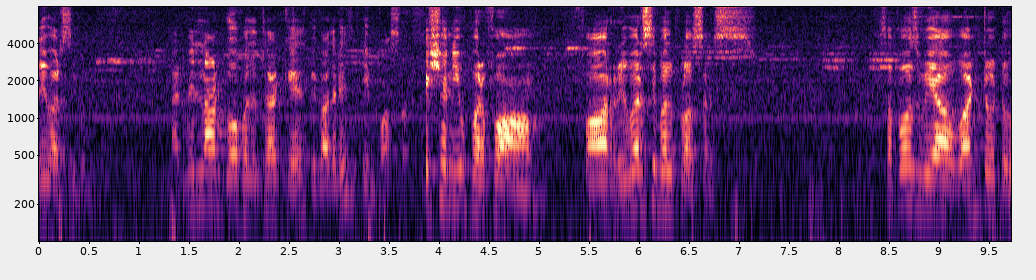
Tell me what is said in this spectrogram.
reversible and we will not go for the third case because it is impossible. Operation you perform for reversible process. Suppose we have 1 to 2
